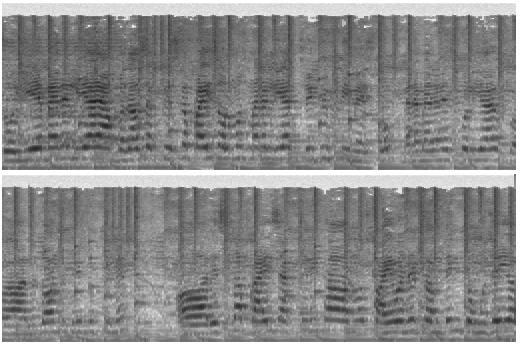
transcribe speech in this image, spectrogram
सो ये मैंने लिया है, आप बता सकते हो, इसका प्राइस ऑलमोस्ट मैंने लिया है थ्री फिफ्टी में इसको। मैंने मैंने इसको लिया है अमेजोन से थ्री फिफ्टी में। और इसका प्राइस एक्चुअली था ऑलमोस्ट फाइव हंड्रेड समथिंग तो मुझे ये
